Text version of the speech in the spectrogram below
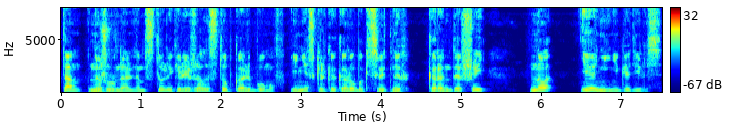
Там на журнальном столике лежала стопка альбомов и несколько коробок цветных карандашей, но и они не годились.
